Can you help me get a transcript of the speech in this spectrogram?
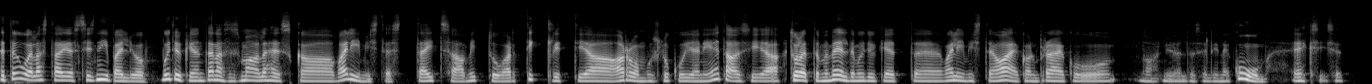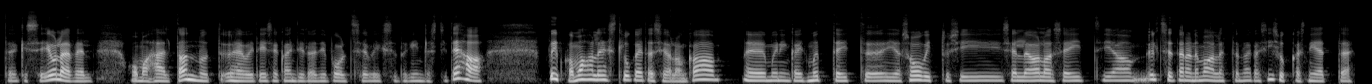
et õuelasteaiast siis nii palju. muidugi on tänases Maalehes ka valimistest täitsa mitu artiklit ja arvamuslugu ja nii edasi ja tuletame meelde muidugi, et äh, valimiste aeg on praegu noh, nii-öelda selline kuum, ehk siis, et kes ei ole veel oma häält andnud ühe või teise kandidaadi poolt, see võiks seda kindlasti teha. Võib ka Mahalehest lugeda, seal on ka Äh, mõningaid mõtteid äh, ja soovitusi sellealaseid ja üldse tänane Maaleht on väga sisukas, nii et äh,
